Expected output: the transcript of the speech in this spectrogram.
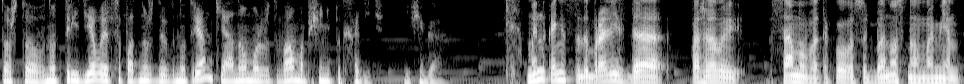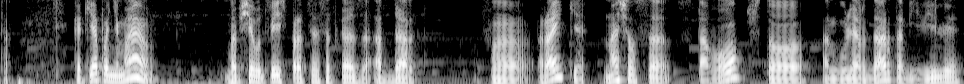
то, что внутри делается под нужды внутрянки, оно может вам вообще не подходить. Нифига. Мы наконец-то добрались до, пожалуй, самого такого судьбоносного момента. Как я понимаю, вообще вот весь процесс отказа от Dart в Райке начался с того, что Angular Dart объявили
